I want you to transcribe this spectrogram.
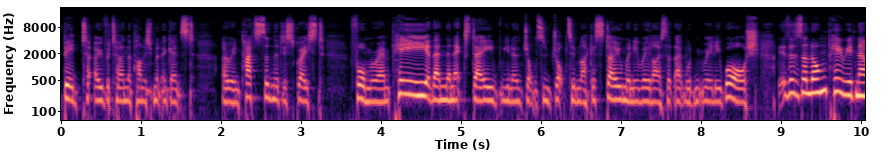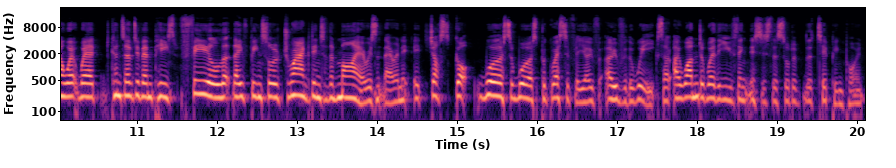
bid to overturn the punishment against Owen Paterson, the disgraced former MP. And then the next day, you know, Johnson dropped him like a stone when he realised that that wouldn't really wash. There's a long period now where, where Conservative MPs feel that they've been sort of dragged into the mire, isn't there? And it, it just got worse and worse progressively over over the week. So I wonder whether you think this is the sort of the tipping point.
